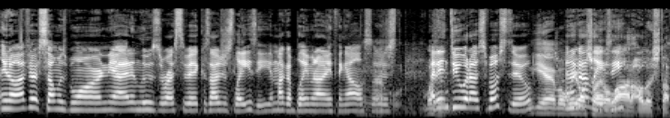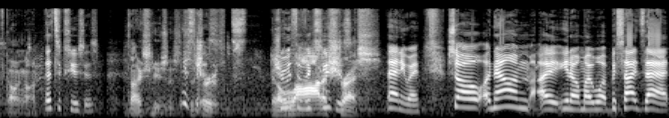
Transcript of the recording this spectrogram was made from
you know, after son was born, yeah, I didn't lose the rest of it because I was just lazy. I'm not gonna blame it on anything else. I just I didn't do what I was supposed to do. Yeah, but we also had lazy. a lot of other stuff going on. That's excuses. It's not excuses. Yes, it's the it is. truth. It's truth a of lot of, excuses. stress. Anyway, so uh, now I'm, I, you know, my besides that,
